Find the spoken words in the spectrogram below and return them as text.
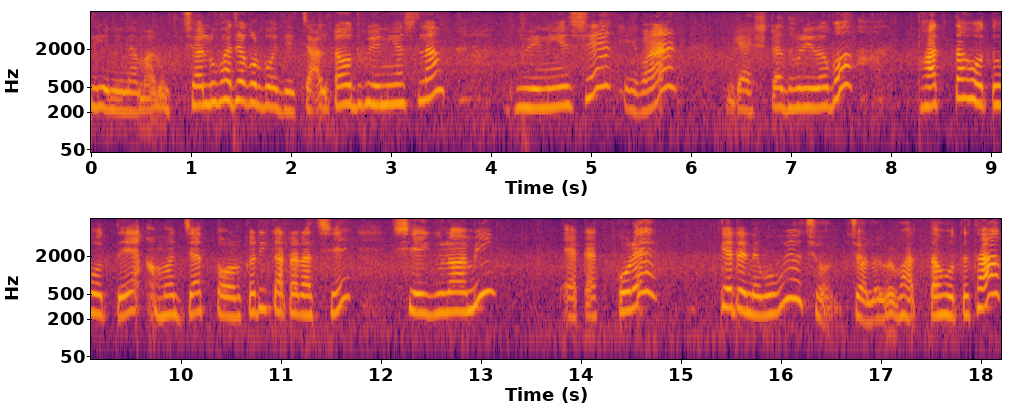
দিয়ে নিলাম। আর উচ্ছে আলু ভাজা করব যে চালটাও ধুয়ে নিয়ে আসলাম। ধুয়ে নিয়ে এসে এবার গ্যাসটা ধরিয়ে দেবো। ভাতটা হতে হতে আমার যা তরকারি কাটার আছে, সেইগুলো আমি এক এক করে কেটে নেব, বুঝেছ? চলো এবার ভাতটা হতে থাক,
